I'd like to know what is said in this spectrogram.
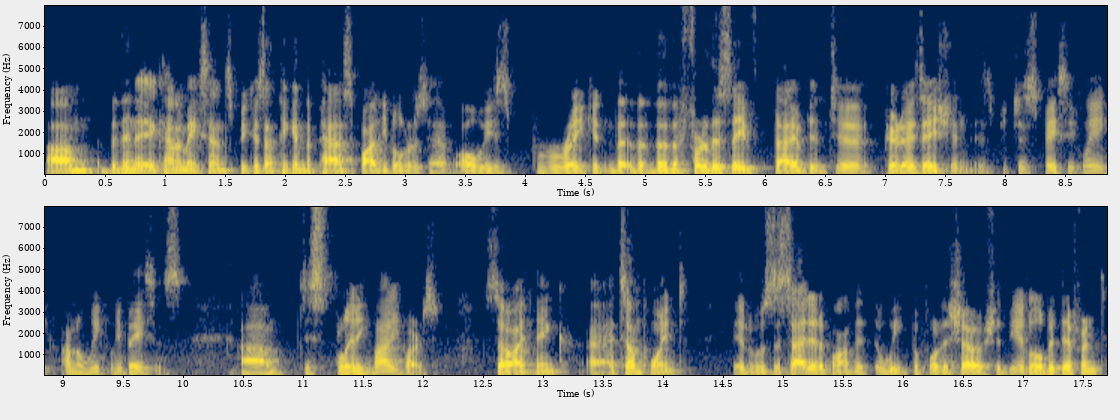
Um, but then it, it kind of makes sense because I think in the past bodybuilders have always breaking the, the, the furthest they've dived into periodization is just basically on a weekly basis, um, just splitting body parts. So I think uh, at some point it was decided upon that the week before the show should be a little bit different.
